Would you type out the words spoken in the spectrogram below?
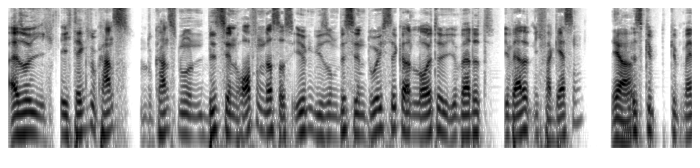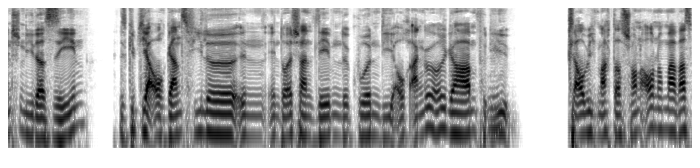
Also ich, ich denke, du kannst, du kannst nur ein bisschen hoffen, dass das irgendwie so ein bisschen durchsickert. Leute, ihr werdet, ihr werdet nicht vergessen. Ja. Es gibt, gibt Menschen, die das sehen. Es gibt ja auch ganz viele in, in Deutschland lebende Kurden, die auch Angehörige haben. Für die, glaube ich, macht das schon auch nochmal was.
